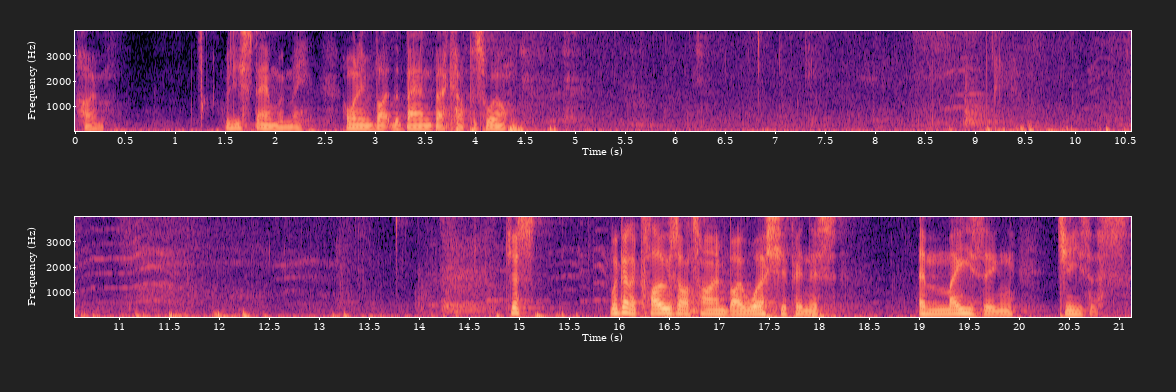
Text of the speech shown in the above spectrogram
home. Will you stand with me? I want to invite the band back up as well. just we're going to close our time by worshiping this amazing Jesus.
